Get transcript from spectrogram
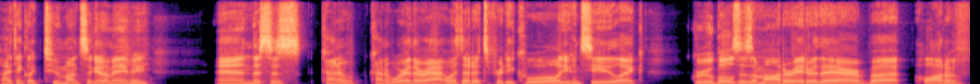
i think like two months ago maybe. And this is kind of kind of where they're at with it. It's pretty cool. You can see like Grubles is a moderator there but a lot of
